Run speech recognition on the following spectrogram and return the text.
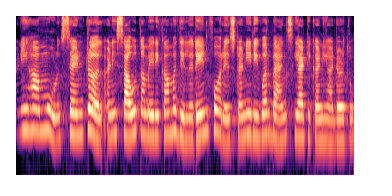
आणि हा मूळ सेंट्रल आणि साऊथ अमेरिकामधील रेन फॉरेस्ट आणि रिव्हर बँक्स या ठिकाणी आढळतो.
